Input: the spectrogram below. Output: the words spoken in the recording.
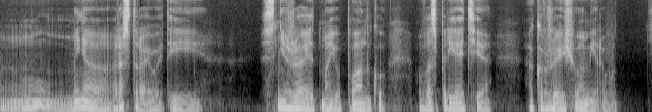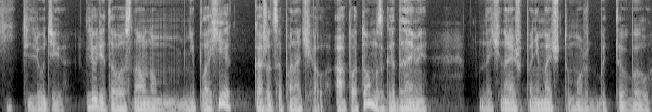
ну, меня расстраивает и снижает мою планку восприятия окружающего мира. Вот люди, люди-то в основном неплохие, кажется, поначалу, а потом с годами начинаешь понимать, что, может быть, ты был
